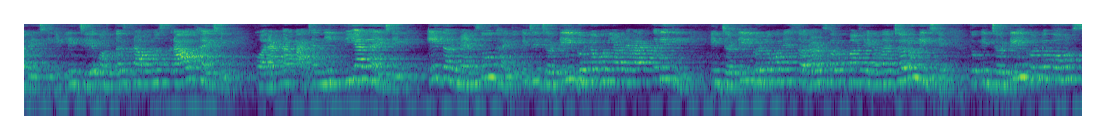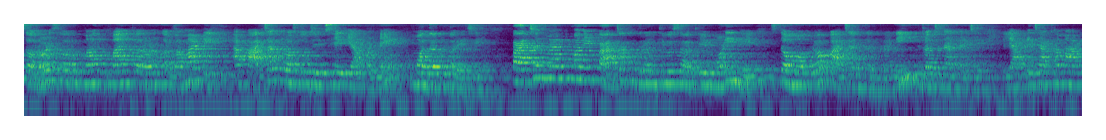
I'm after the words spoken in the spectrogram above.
કરે છે. એટલે જે અંતઃસ્ત્રાવોનો સ્ત્રાવ થાય છે, ખોરાકના પાચનની ક્રિયા થાય છે, એ દરમિયાન શું થાય? તો કે જે જટિલ ઘટકોની આપણે વાત કરી હતી કે જટિલ ઘટકોને સરળ સ્વરૂપમાં ફેરવવા જરૂરી છે. તો એ જટિલ ઘટકોનું સરળ સ્વરૂપમાં રૂપાંતરણ કરવા માટે આ પાચક રસો જે છે એ આપણને મદદ કરે છે. પાચન માર્ગ અને પાચક ગ્રંથિઓ સાથે મળીને સમગ્ર પાચન તંત્રની રચના થાય છે. એટલે આપણે જે આખા માર્ગ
